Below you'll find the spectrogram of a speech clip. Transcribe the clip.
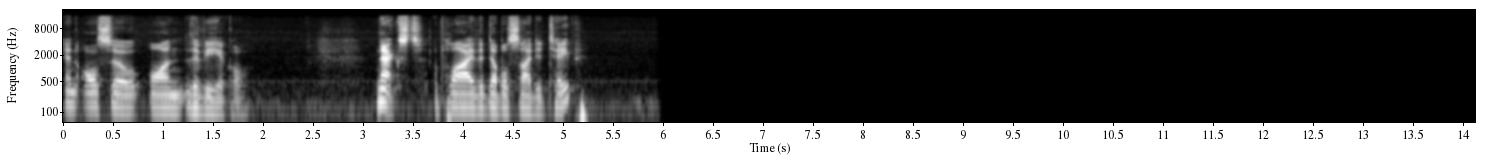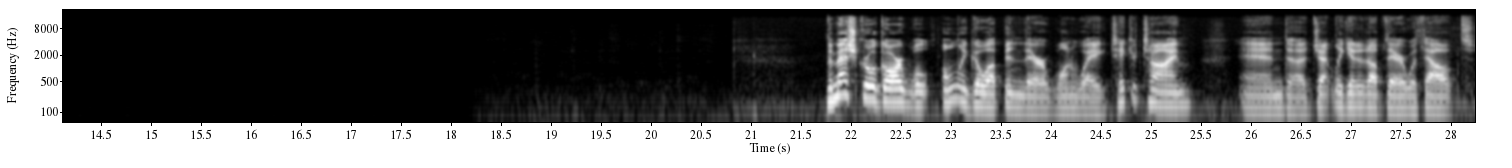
and also on the vehicle. Next, apply the double-sided tape. The mesh grill guard will only go up in there one way. Take your time and uh, gently get it up there without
